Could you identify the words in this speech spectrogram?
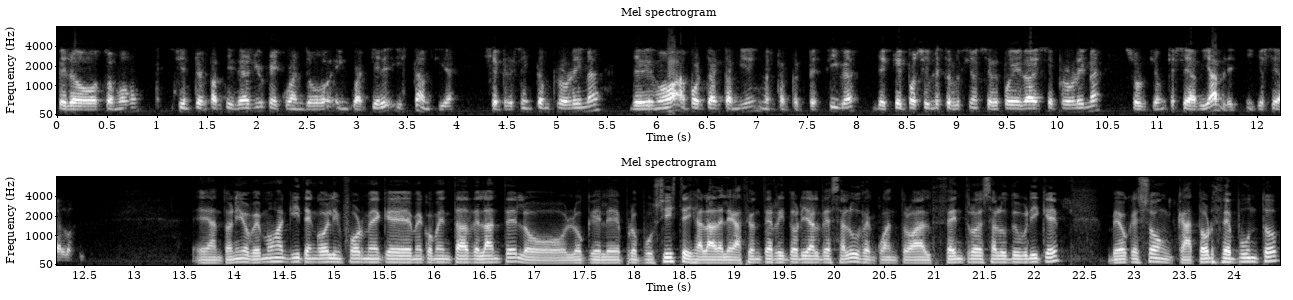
pero somos siempre partidarios que cuando en cualquier instancia se presenta un problema, debemos aportar también nuestra perspectiva de qué posible solución se le puede dar a ese problema, solución que sea viable y que sea lógica. Eh, Antonio, vemos aquí, tengo el informe que me comentas delante, lo, lo, que le propusisteis a la Delegación Territorial de Salud en cuanto al Centro de Salud de Ubrique. Veo que son 14 puntos.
